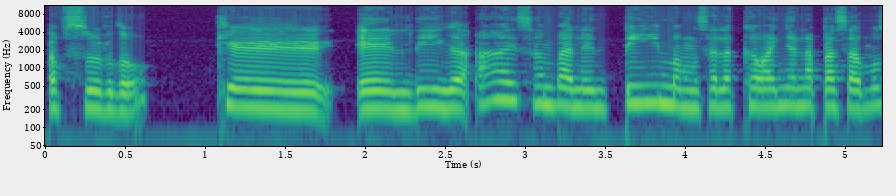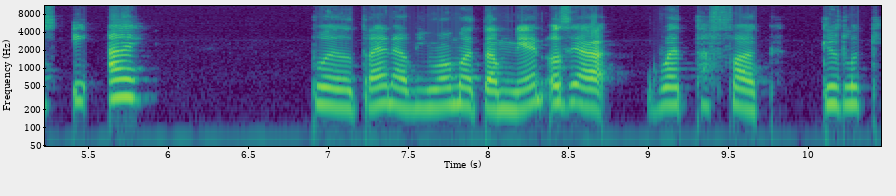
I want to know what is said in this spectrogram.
absurdo que él diga, ay, San Valentín, vamos a la cabaña, la pasamos y, ay, puedo traer a mi mamá también. O sea, what the fuck, ¿qué es lo que,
